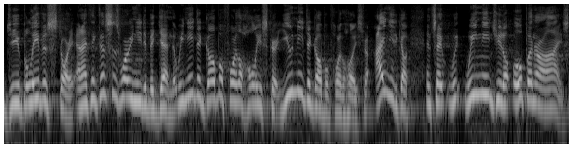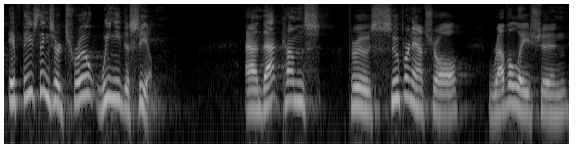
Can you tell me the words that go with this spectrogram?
Do you believe his story? And I think this is where we need to begin that we need to go before the Holy Spirit. You need to go before the Holy Spirit. I need to go and say, we, we need you to open our eyes. If these things are true, we need to see them. And that comes through supernatural revelation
